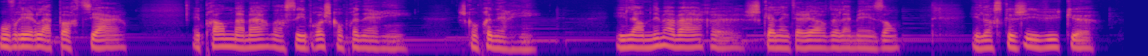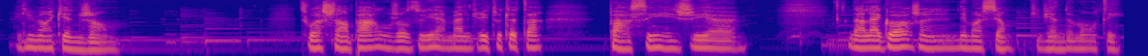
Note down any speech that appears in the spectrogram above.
ouvrir la portière et prendre ma mère dans ses bras. Je comprenais rien. Je comprenais rien. il a emmené ma mère euh, jusqu'à l'intérieur de la maison. Et lorsque j'ai vu que il lui manquait une jambe. Tu vois, je t'en parle aujourd'hui, hein, malgré tout le temps passé, j'ai euh, dans la gorge une émotion qui vient de monter.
